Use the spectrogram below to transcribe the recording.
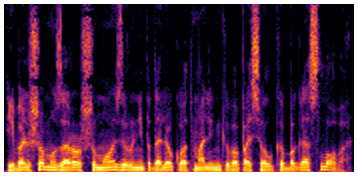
и большому заросшему озеру неподалеку от маленького поселка Богослова.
